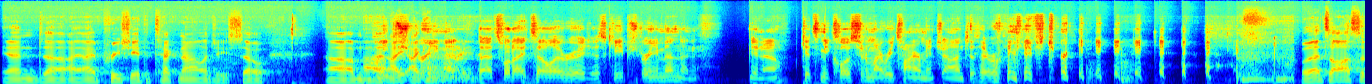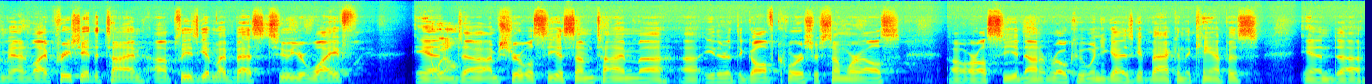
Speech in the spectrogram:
and uh, I, I appreciate the technology. So. Um, I, I can, That's what I tell everybody. Just keep streaming, and you know, gets me closer to my retirement, John. Just everyone keep streaming. Well, that's awesome, man. Well, I appreciate the time. Uh, please give my best to your wife, and uh, I'm sure we'll see you sometime, uh, uh, either at the golf course or somewhere else, uh, or I'll see you down at Roku when you guys get back in the campus. And uh,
